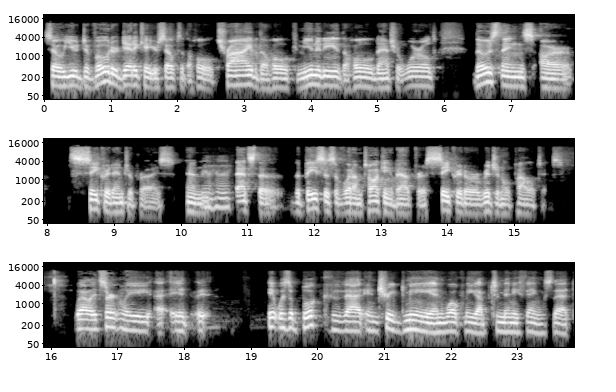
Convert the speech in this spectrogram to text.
so you devote or dedicate yourself to the whole tribe, the whole community, the whole natural world. Those things are sacred enterprise. And mm-hmm. that's the, the basis of what I'm talking about for a sacred or original politics. Well, it certainly uh, it, it it was a book that intrigued me and woke me up to many things that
